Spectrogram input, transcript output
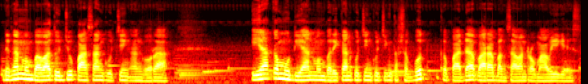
dengan membawa tujuh pasang kucing Anggora. Ia kemudian memberikan kucing-kucing tersebut kepada para bangsawan Romawi, guys.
